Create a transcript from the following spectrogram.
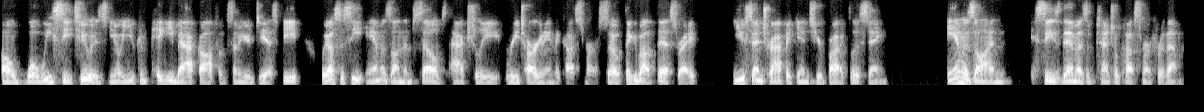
uh, what we see too is you know you can piggyback off of some of your DSP. We also see Amazon themselves actually retargeting the customer. So think about this, right? You send traffic into your product listing. Amazon sees them as a potential customer for them.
